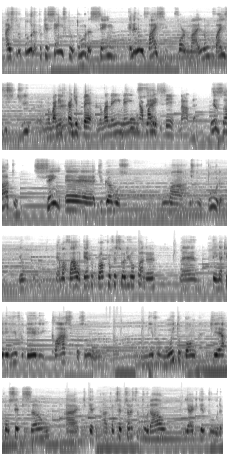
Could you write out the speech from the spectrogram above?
a estrutura, porque sem estrutura, sem ele não vai se formar, ele não vai existir. Não vai nem né? ficar de pé, não vai nem, nem aparecer, nada. Exato. Sem, é, digamos, uma estrutura, eu, é uma fala até do próprio professor Iopanã, né? Tem naquele livro dele clássico, assim, um livro muito bom, que é a concepção, a, a concepção estrutural e a arquitetura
